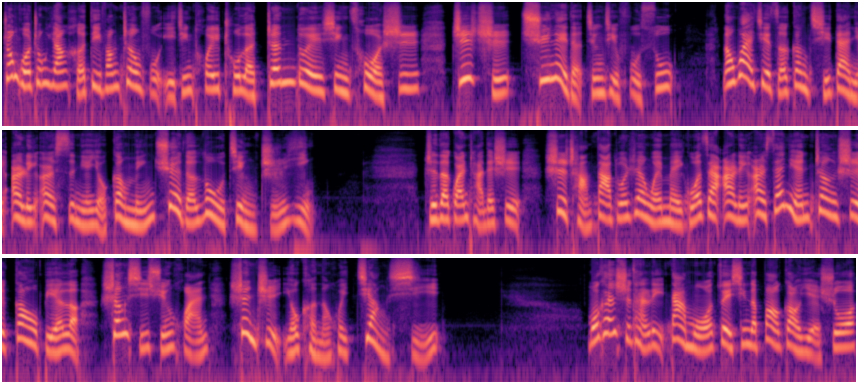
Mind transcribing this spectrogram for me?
中国中央和地方政府已经推出了针对性措施，支持区内的经济复苏。那外界则更期待你二零二四年有更明确的路径指引。值得观察的是，市场大多认为美国在二零二三年正式告别了升息循环，甚至有可能会降息。”摩根史坦利大摩最新的报告也说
